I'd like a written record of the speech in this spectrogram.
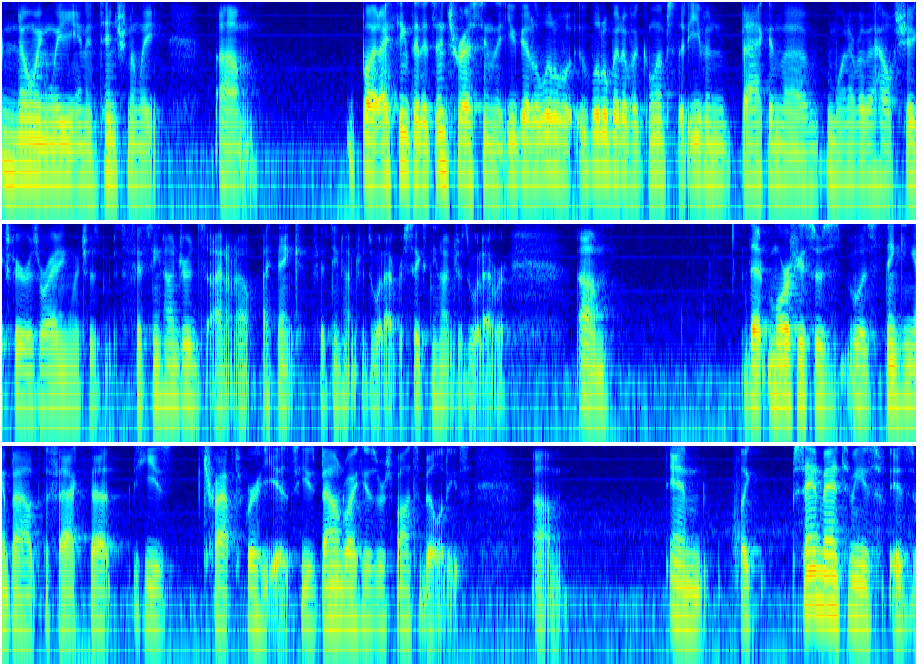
knowingly and intentionally. Um, but I think that it's interesting that you get a little a little bit of a glimpse that even back in the whenever the hell Shakespeare was writing, which was 1500s, I don't know, I think 1500s, whatever, 1600s, whatever. Um, that Morpheus was was thinking about the fact that he's trapped where he is. He's bound by his responsibilities, um, and like Sandman to me is is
